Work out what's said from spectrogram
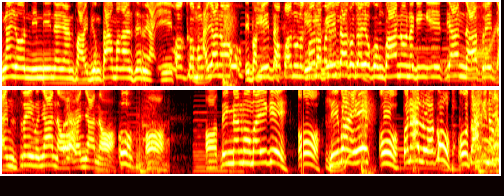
ngayon, hindi na yan 5. Yung tamang answer nga, 8. Huwag ka man- Ayan o, ipakita. Eight pa, paano ipakita ko sa'yo kung paano naging 8 yan. Na 3 times 3 man yan. O, ganyan o. Oh. Oh. Oh, tingnan mo maigi. Oh, di ba 8? Oh, panalo ako. Oh, sa akin ang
